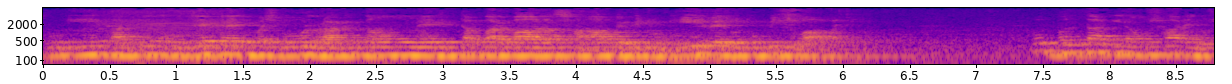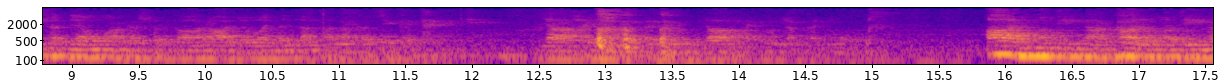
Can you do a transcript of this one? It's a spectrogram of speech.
تو نہیں کر کرتے ذکر مشغول رکھ دوں، میں ٹبر بال صاحب کے پیچھے گھیر وے تو پچھوا بچ وہ بندہ گیا ہوں سارے کو سجا ہوں آ کر سرکار، آ جاؤ اللہ تعالیٰ کا ذکر کریں گے۔ یا ہے یا ہے آج مدینہ، کل مدینہ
